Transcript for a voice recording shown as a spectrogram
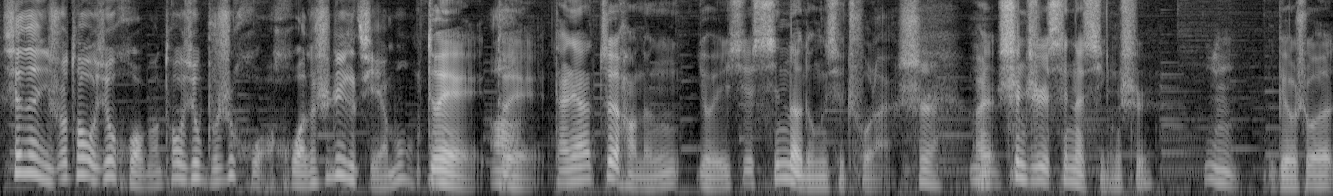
现在你说脱口秀火吗？脱口秀不是火，火的是这个节目。哦对对，大家最好能有一些新的东西出来，是，呃，嗯甚至新的形式。嗯，比如说，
